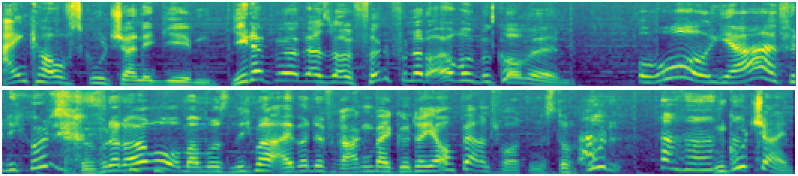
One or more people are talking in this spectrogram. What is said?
Einkaufsgutscheine geben. Jeder Bürger soll 500 Euro bekommen. Oh, ja, finde ich gut. 500 Euro und man muss nicht mal alberne Fragen bei Günther ja auch beantworten. Ist doch gut. Ein Gutschein.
